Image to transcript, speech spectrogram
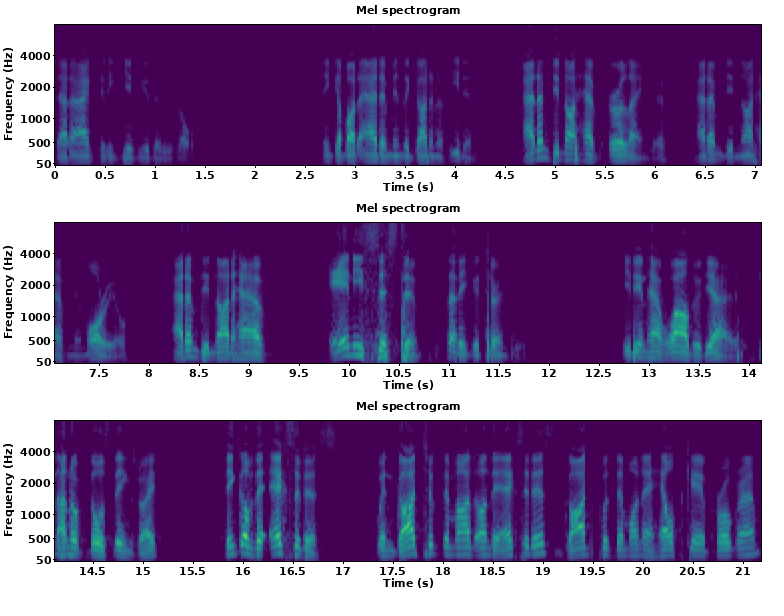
that actually give you the results. Think about Adam in the Garden of Eden. Adam did not have Erlanger. Adam did not have Memorial. Adam did not have any system that he could turn to. He didn't have Wildwood. Yeah, none of those things, right? Think of the Exodus. When God took them out on the Exodus, God put them on a healthcare program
